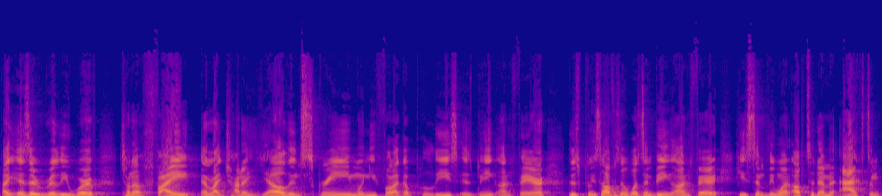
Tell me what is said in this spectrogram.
Like, is it really worth trying to fight and like try to yell and scream when you feel like a police is being unfair? This police officer wasn't being unfair. He simply went up to them and asked them,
